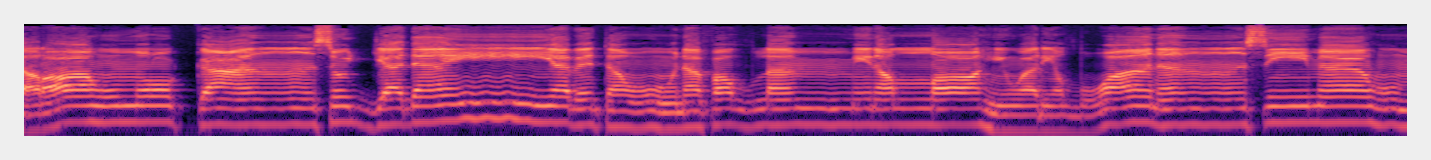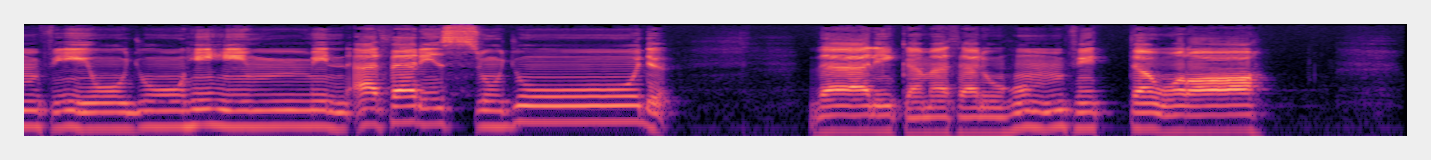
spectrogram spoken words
تراهم ركعا سجدا يبتغون فضلا من الله ورضوانا سيماهم في وجوههم من أثر السجود. ذلك مثلهم في التوراة.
